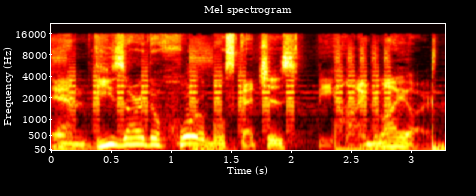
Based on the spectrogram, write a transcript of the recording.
And these are the horrible sketches behind my art.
